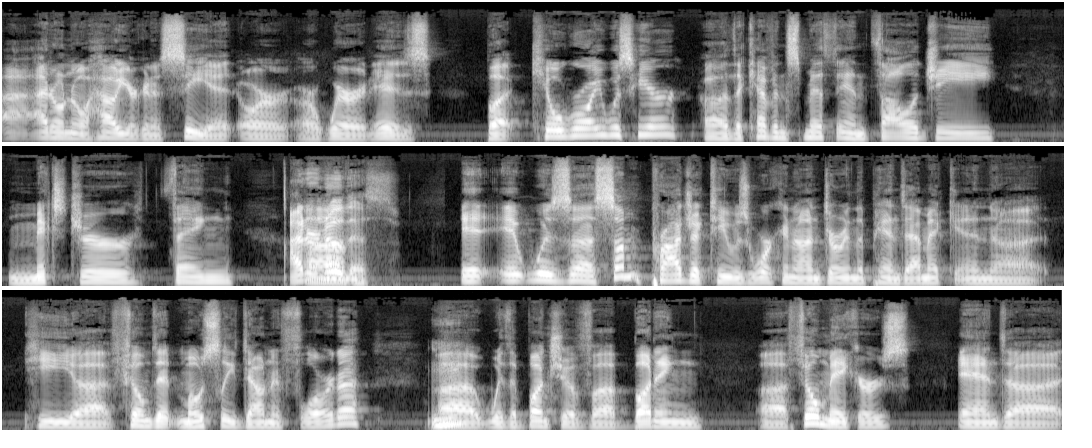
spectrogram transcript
I, I don't know how you're going to see it or or where it is, but Killroy was here, uh, the Kevin Smith anthology mixture thing. I don't know Um, this. It it was uh, some project he was working on during the pandemic, and uh, he uh, filmed it mostly down in Florida Mhm. uh, with a bunch of uh, budding uh, filmmakers, and uh,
